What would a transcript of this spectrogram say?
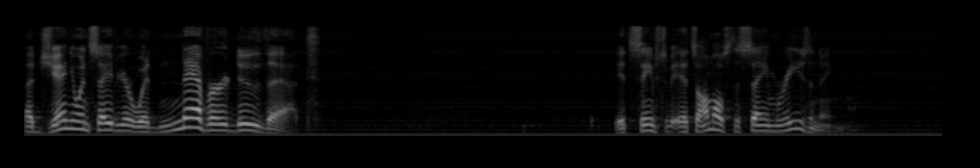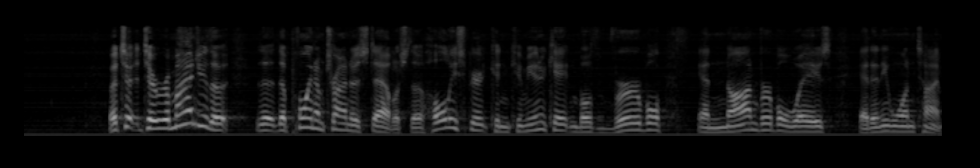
a genuine Savior would never do that. It seems to be, it's almost the same reasoning. But to, to remind you the, the, the point I'm trying to establish, the Holy Spirit can communicate in both verbal and nonverbal ways at any one time.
